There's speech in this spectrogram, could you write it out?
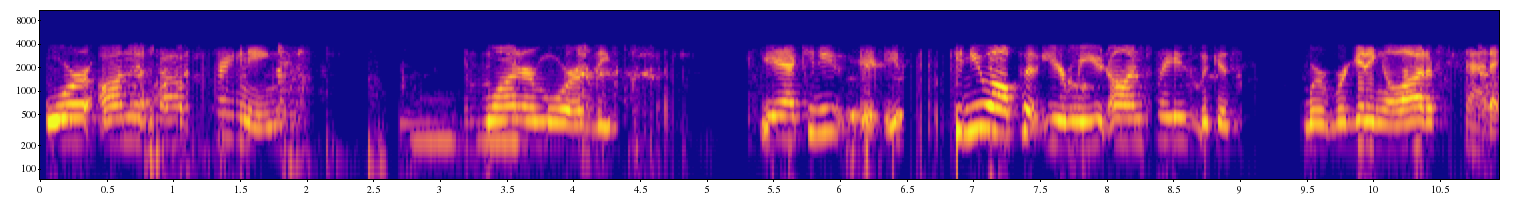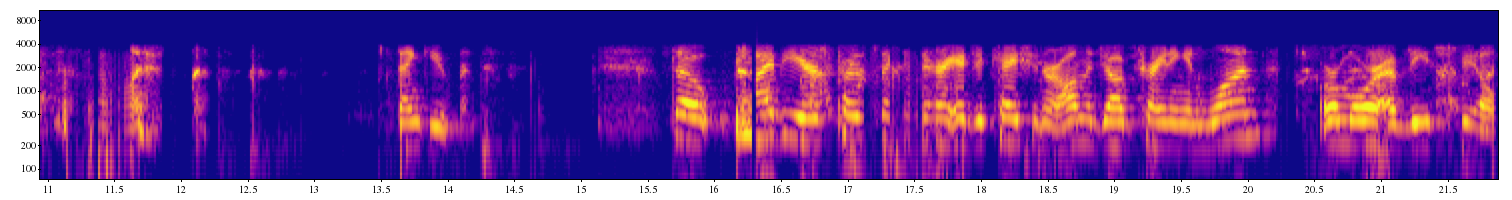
or on-the-job training in one or more of these. Yeah, can you can you all put your mute on, please, because we're we're getting a lot of static from someone. Thank you. So, five years post-secondary education or on-the-job training in one or more of these fields,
